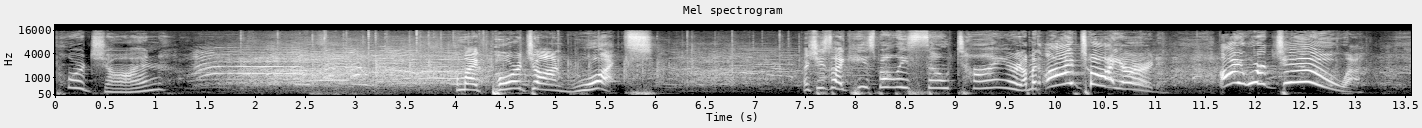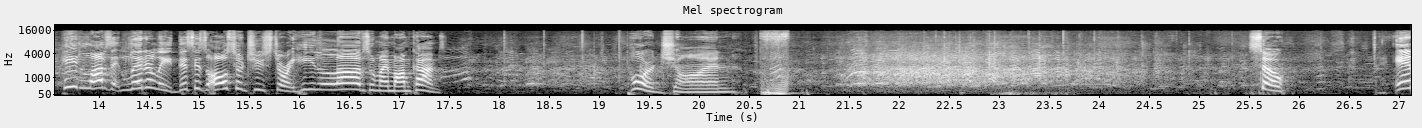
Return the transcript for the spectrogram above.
poor John. I'm like, poor John, what? And she's like, he's probably so tired. I'm like, I'm tired. I work too. He loves it. Literally, this is also true story. He loves when my mom comes. Poor John. so, in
